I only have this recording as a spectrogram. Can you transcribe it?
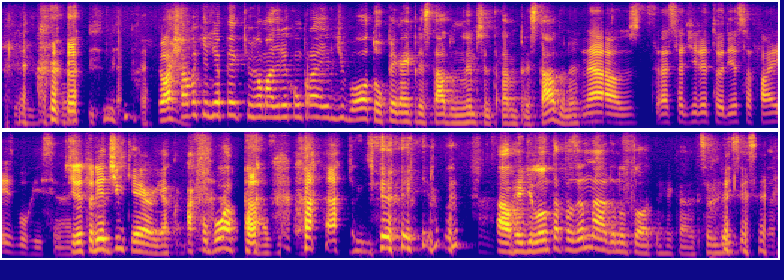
Eu achava que ele ia que o Real Madrid ia comprar ele de volta, ou pegar emprestado, não lembro se ele estava emprestado, né? Não, essa diretoria só faz burrice, né? Diretoria Jim Carrey, acabou a paz. ah, o Reguilão não tá fazendo nada no Tottenham, cara, sendo bem sincero.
